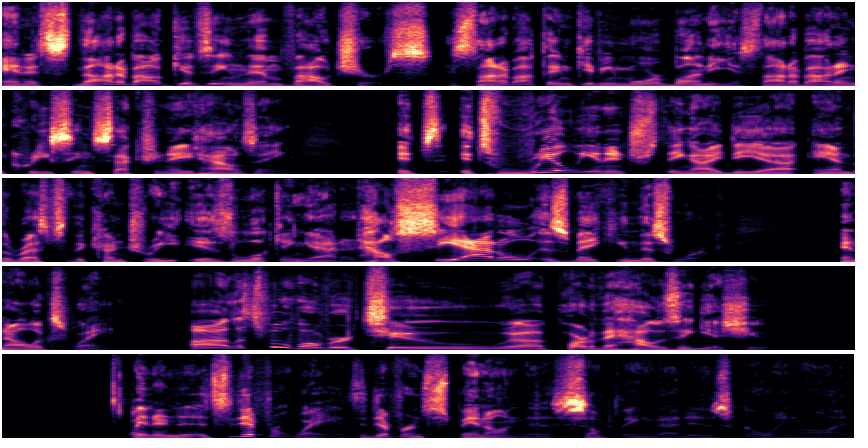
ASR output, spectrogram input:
And it's not about giving them vouchers. It's not about them giving more money. It's not about increasing Section 8 housing. It's it's really an interesting idea, and the rest of the country is looking at it. How Seattle is making this work, and I'll explain. Uh, let's move over to uh, part of the housing issue, and it's a different way. It's a different spin on this. Something that is going on.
